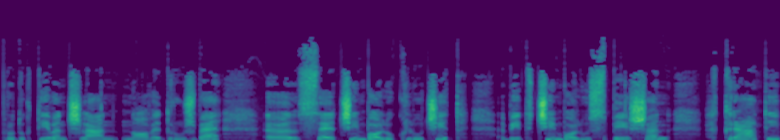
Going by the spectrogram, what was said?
produktiven član nove družbe, uh, se čim bolj vključiti, biti čim bolj uspešen, hkrati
